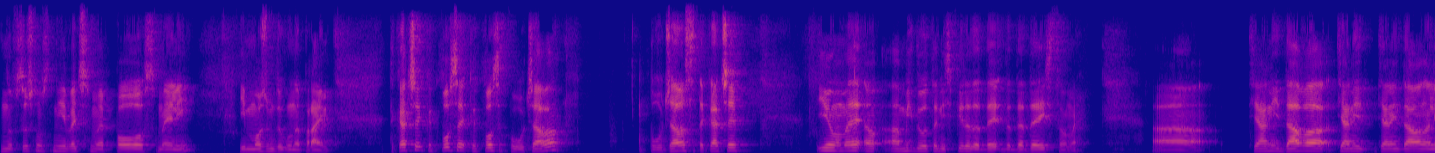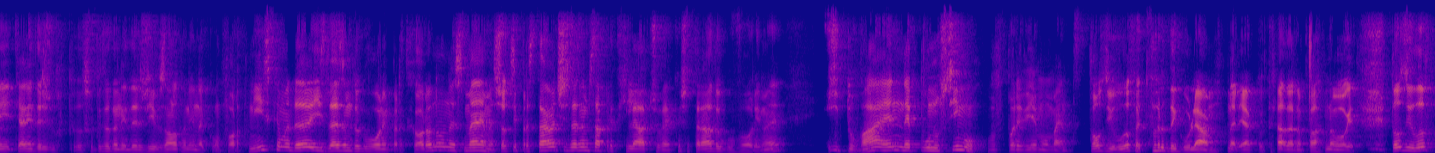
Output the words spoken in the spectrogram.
но всъщност ние вече сме по-смели и можем да го направим. Така че какво се, какво се получава? Получава се така, че имаме, амигдалата ни спира да, да, да действаме. А, тя ни дава, тя ни, тя ни дава, нали, тя ни се опитва да ни държи в зоната ни на комфорт. Ние искаме да излезем да говорим пред хора, но не смееме, защото си представяме, че излезем сега пред хиляда човека, ще трябва да говориме и това е непоносимо в първия момент. Този лъв е твърде голям, нали, ако трябва да направя аналогия. Този лъв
